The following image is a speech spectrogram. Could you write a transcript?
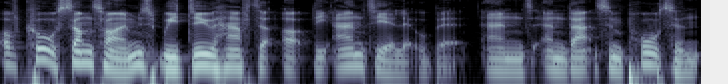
of course sometimes we do have to up the ante a little bit and and that's important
